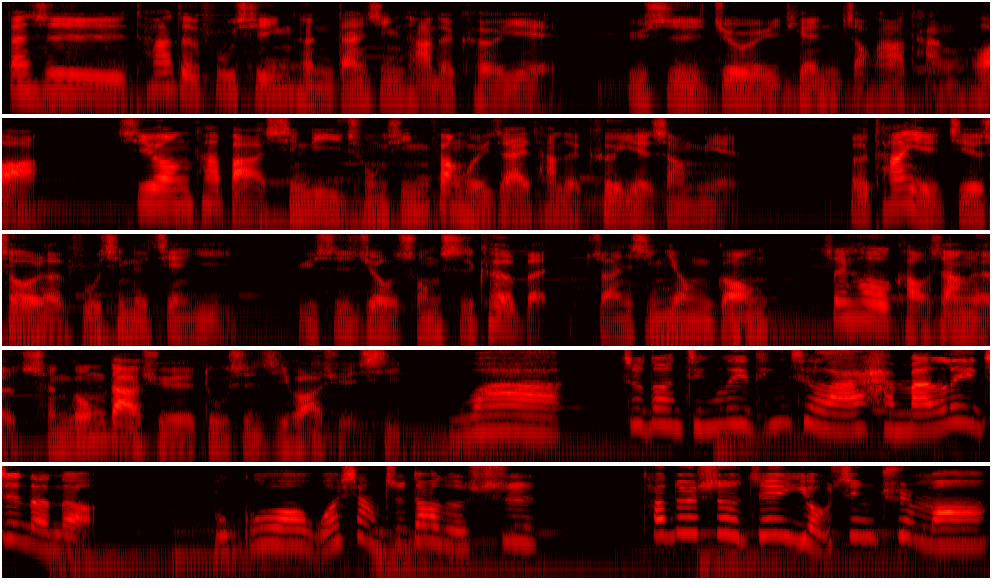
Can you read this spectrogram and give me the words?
但是他的父亲很担心他的课业，于是就有一天找他谈话，希望他把心力重新放回在他的课业上面。而他也接受了父亲的建议，于是就重拾课本，专心用功，最后考上了成功大学都市计划学系。哇，这段经历听起来还蛮励志的呢。不过我想知道的是，他对设计有兴趣吗？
